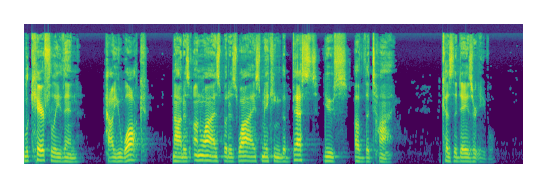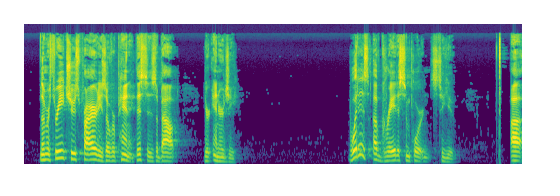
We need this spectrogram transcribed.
Look carefully then how you walk, not as unwise but as wise, making the best use of the time because the days are evil. Number 3, choose priorities over panic. This is about your energy. What is of greatest importance to you? Uh,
